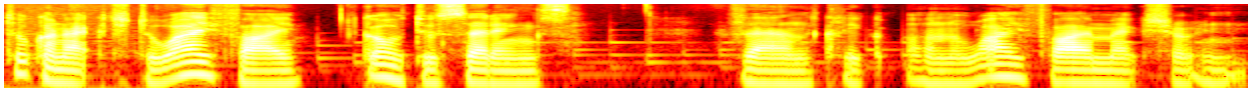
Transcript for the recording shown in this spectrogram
To connect to Wi-Fi, go to settings, then click on Wi-Fi, make sure in,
